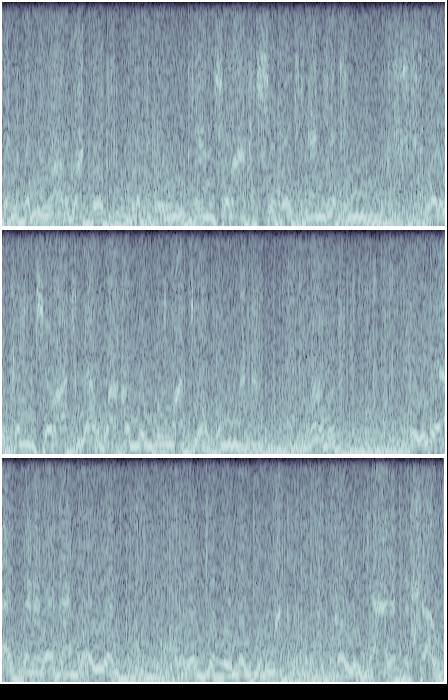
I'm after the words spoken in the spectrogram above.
كان قدم أربعة وإن كان شرع في الشفع الثاني أتمه ولو كان شرع في الأربع قبل الجمعة أتمها واضح؟ فإذا أذن الأذان الأول توجهوا إلى الجمعة. قوله تعالى فاسعوا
